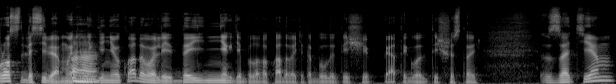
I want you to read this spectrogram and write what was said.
просто для себя. Мы ага. это нигде не выкладывали, да и негде было выкладывать. Это был 2005 год, 2006. Затем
